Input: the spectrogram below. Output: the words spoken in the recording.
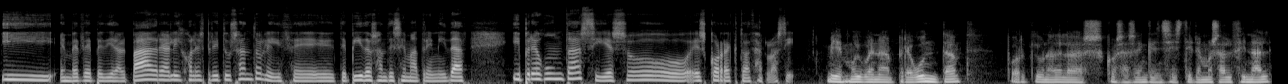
y en vez de pedir al Padre, al Hijo, al Espíritu Santo, le dice, te pido Santísima Trinidad. Y pregunta si eso es correcto hacerlo así. Bien, muy buena pregunta, porque una de las cosas en que insistiremos al final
